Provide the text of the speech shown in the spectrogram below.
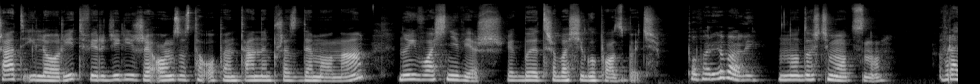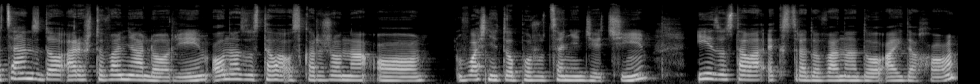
Chad i Lori twierdzili, że on został opętany przez demona. No i właśnie wiesz, jakby trzeba się go pozbyć. Powariowali. No dość mocno. Wracając do aresztowania Lori, ona została oskarżona o właśnie to porzucenie dzieci i została ekstradowana do Idaho,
